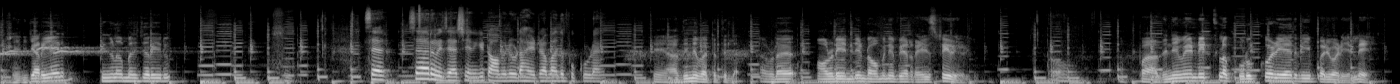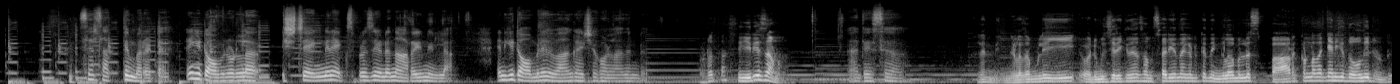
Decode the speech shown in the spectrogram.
പക്ഷെ എനിക്കറിയായിരുന്നു നിങ്ങൾ തമ്മിൽ ചെറിയൊരു സർ സാർ വിചാരിച്ചു എനിക്ക് ടോമിനോട് ഹൈദരാബാദ് പൊക്കൂടെ. ഏ അതിന് പറ്റത്തില്ല. അവിടെ ഓൾറെഡി എന്റെയും ടോമിന്റെ പേര് രജിസ്റ്റർ ചെയ്ത് കഴിഞ്ഞു. ഓ. അപ്പോൾ അതിന് വേണ്ടിയിട്ടുള്ള കുറുക്ക് വഴിയായിരുന്നു ഈ പരിപാടി അല്ലേ? സർ സത്യം പറയട്ടെ. എനിക്ക് ടോമിനോടുള്ള ഇഷ്ടം എങ്ങനെ എക്സ്പ്രസ് ചെയ്യണമെന്ന് അറിയുന്നില്ല. എനിക്ക് ടോമിനെ വിവാഹം കഴിച്ച കൊള്ളാന്നുണ്ട്. അവിടെ സീരിയസ് ആണോ? അതെ സർ. അല്ല നിങ്ങൾ തമ്മിൽ ഈ ഒരുമിച്ചിരിക്കുന്ന സംസാരിക്കുന്ന കണ്ടിട്ട് നിങ്ങൾ തമ്മിൽ സ്പാർക്ക് ഉണ്ടെന്നൊക്കെ എനിക്ക് തോന്നിയിട്ടുണ്ട്.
